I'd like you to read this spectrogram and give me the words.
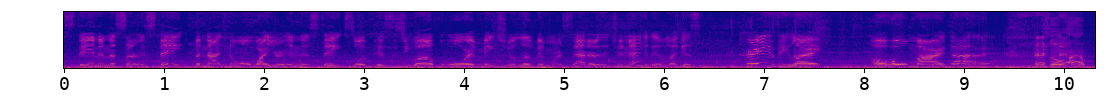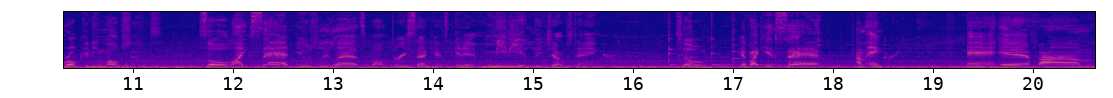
staying in a certain state but not knowing why you're in this state so it pisses you off or it makes you a little bit more sadder that you're negative like it's crazy like oh my god So I have broken emotions. So like sad usually lasts about three seconds and it immediately jumps to anger. So if I get sad, I'm angry. And if I'm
